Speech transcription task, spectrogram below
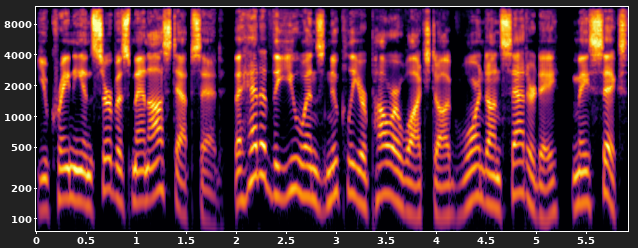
Ukrainian serviceman Ostap said. The head of the UN's nuclear power watchdog warned on Saturday, May 6,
